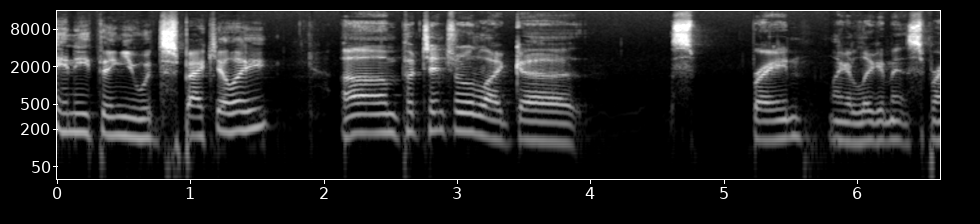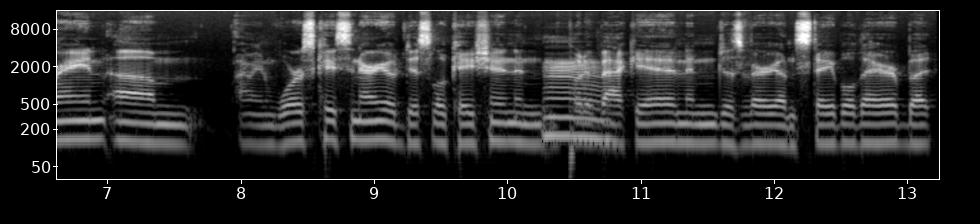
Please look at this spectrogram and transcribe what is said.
Anything you would speculate? Um, potential like a sprain, like a ligament sprain. Um, I mean, worst case scenario, dislocation and put it back in and just very unstable there. But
